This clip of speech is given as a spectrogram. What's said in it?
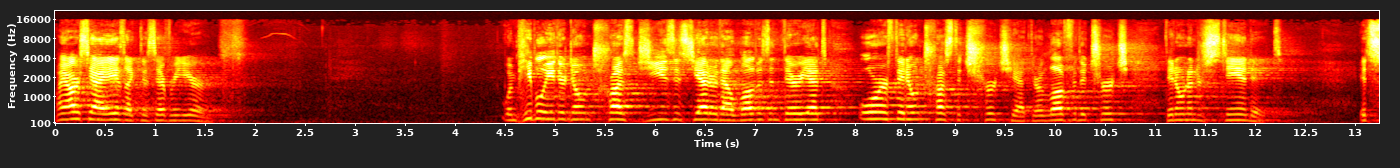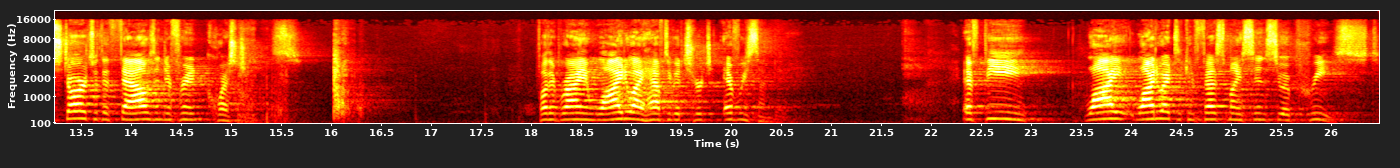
My RCIA is like this every year. When people either don't trust Jesus yet or that love isn't there yet, or if they don't trust the church yet, their love for the church, they don't understand it. It starts with a thousand different questions. Father Brian, why do I have to go to church every Sunday? FB, why, why do I have to confess my sins to a priest?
